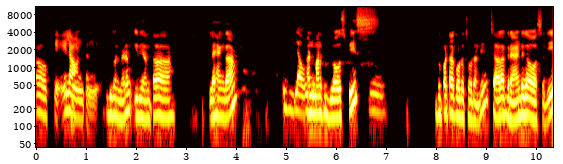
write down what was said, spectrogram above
ఓకే ఇలా ఉంటుంది. ఇదిగోండి మేడం ఇది అంతా లెహంగా. బ్లౌజ్. అండ్ మనకి బ్లౌజ్ పీస్. దుపట్టా కూడా చూడండి చాలా గ్రాండ్గా వస్తది.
